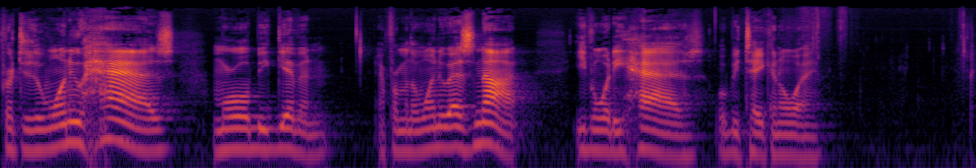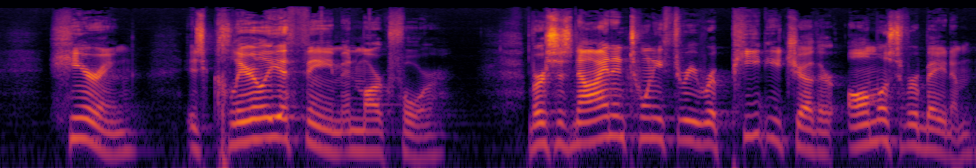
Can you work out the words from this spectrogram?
For to the one who has, more will be given, and from the one who has not, even what he has will be taken away. Hearing is clearly a theme in Mark 4. Verses 9 and 23 repeat each other almost verbatim,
